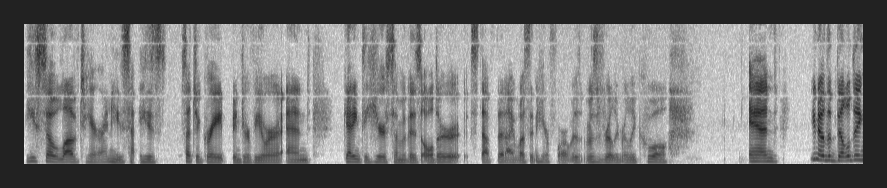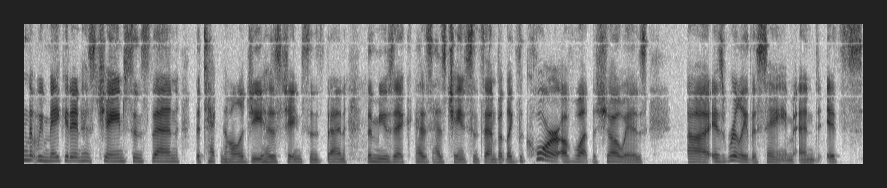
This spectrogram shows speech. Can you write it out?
he's so loved here and he's he's such a great interviewer and getting to hear some of his older stuff that I wasn't here for was was really really cool. And you know the building that we make it in has changed since then. The technology has changed since then. The music has has changed since then. But like the core of what the show is uh, is really the same. And it's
